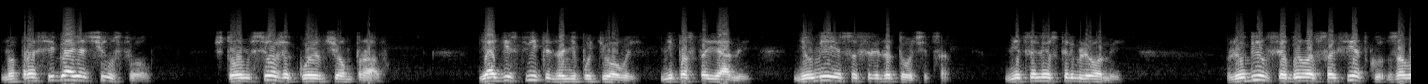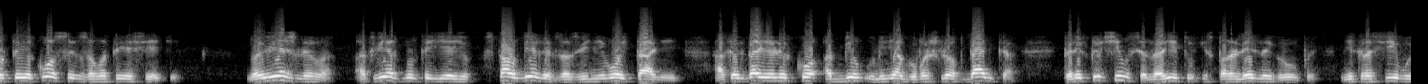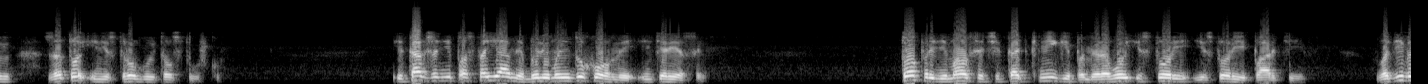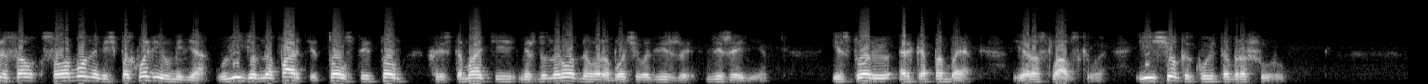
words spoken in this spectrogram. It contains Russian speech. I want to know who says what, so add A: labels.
A: Но про себя я чувствовал, что он все же кое в чем прав. Я действительно непутевый, непостоянный, не умею сосредоточиться, нецелеустремленный. Влюбился было в соседку, золотые косы, золотые сети. Но вежливо, отвергнутый ею, стал бегать за звеневой Таней, а когда ее легко отбил у меня губошлеп Данька, переключился на Риту из параллельной группы, некрасивую, зато и не строгую толстушку. И также непостоянны были мои духовные интересы. То принимался читать книги по мировой истории и истории партии. Владимир Соломонович похвалил меня, увидев на парте толстый том хрестоматии Международного рабочего движения, историю РКПБ Ярославского и еще какую-то брошюру.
